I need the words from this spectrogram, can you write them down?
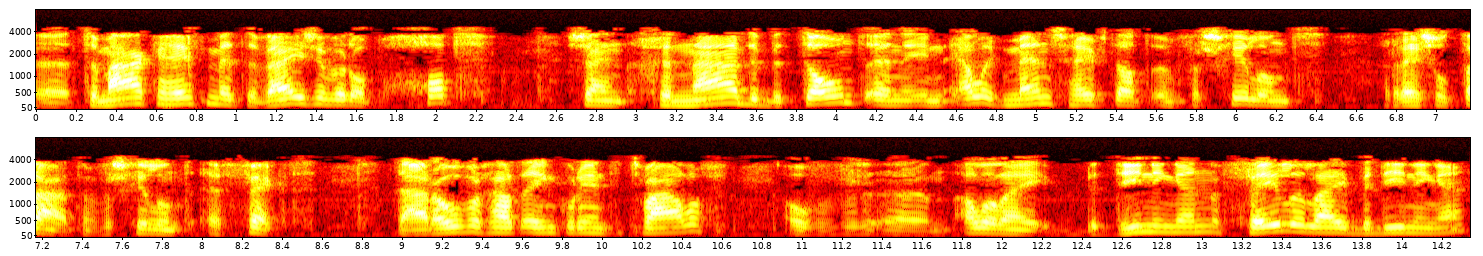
uh, te maken heeft met de wijze waarop God zijn genade betoont. En in elk mens heeft dat een verschillend resultaat, een verschillend effect. Daarover gaat 1 Korinthe 12, over uh, allerlei bedieningen, velelei bedieningen.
